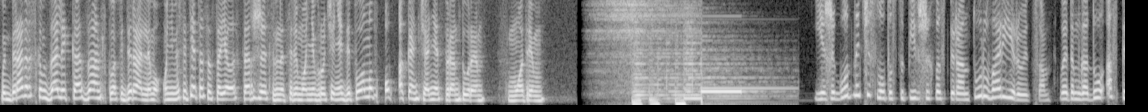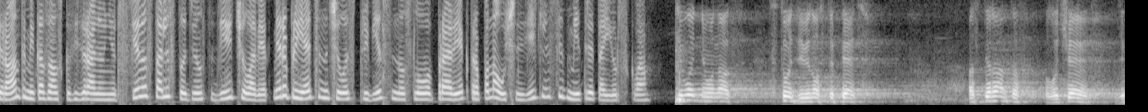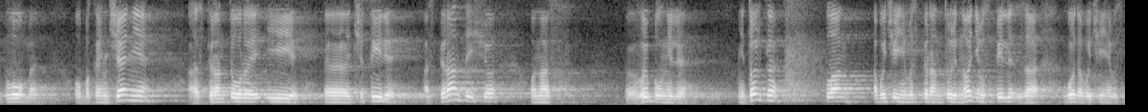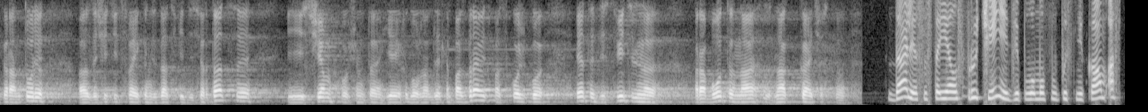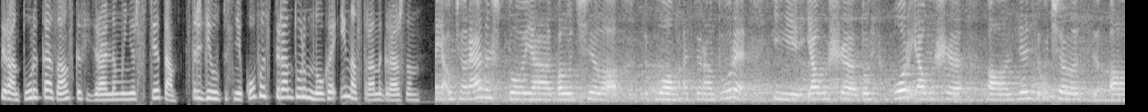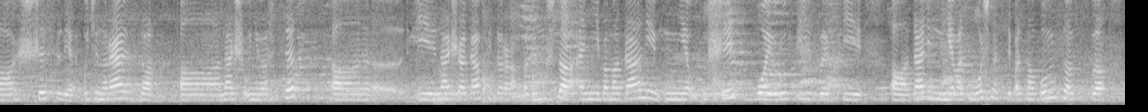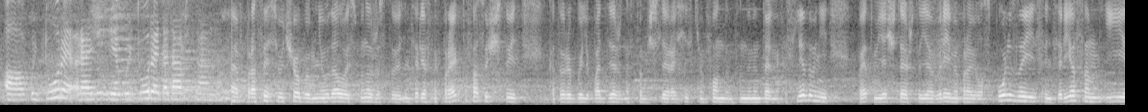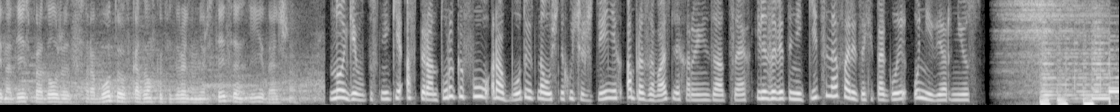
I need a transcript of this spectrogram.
В императорском зале Казанского федерального университета состоялась торжественная церемония вручения дипломов об окончании аспирантуры. Смотрим. Ежегодно число поступивших в аспирантуру варьируется. В этом году аспирантами Казанского федерального университета стали 199 человек. Мероприятие началось с приветственного слова проректора по научной деятельности Дмитрия Таюрского. Сегодня у нас 195 аспирантов получают дипломы об окончании аспирантуры и э, четыре аспиранта еще у нас выполнили не только план обучения в аспирантуре, но они успели за год обучения в аспирантуре э, защитить свои кандидатские диссертации, и с чем, в общем-то, я их должен обязательно поздравить, поскольку это действительно работа на знак качества. Далее состоялось вручение дипломов выпускникам аспирантуры Казанского федерального университета. Среди выпускников аспирантуры много иностранных граждан. Я очень рада, что я получила диплом аспирантуры, и я уже до сих пор, я уже э, здесь училась э, 6 лет. Очень нравится э, наш университет и наша кафедра, потому что они помогали мне улучшить свой русский язык и дали мне возможность познакомиться с э, культурой России, культурой Татарстана. В процессе учебы мне удалось множество интересных проектов осуществить, которые были поддержаны в том числе Российским фондом фундаментальных исследований. Поэтому я считаю, что я время провел с пользой, с интересом и надеюсь продолжить работу в Казанском федеральном университете и дальше. Многие выпускники аспирантуры КФУ работают в научных учреждениях, образовательных организациях. Елизавета Никитина, Фарид Захитоглы, Универ News. Thank you.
